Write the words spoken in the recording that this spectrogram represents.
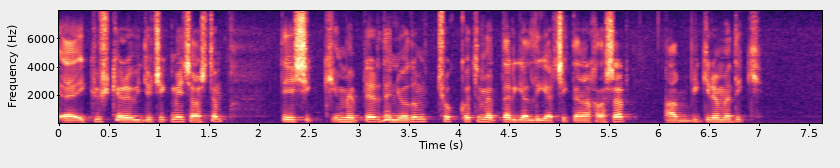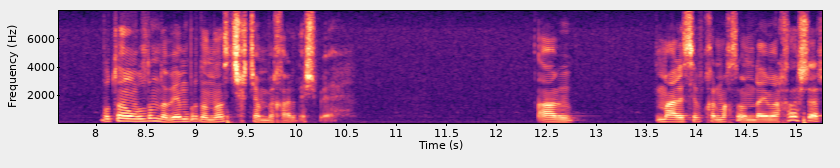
2-3 kere video çekmeye çalıştım. Değişik mapleri deniyordum. Çok kötü mapler geldi gerçekten arkadaşlar. Abi bir giremedik. Butonu buldum da ben buradan nasıl çıkacağım be kardeş be. Abi maalesef kırmak zorundayım arkadaşlar.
